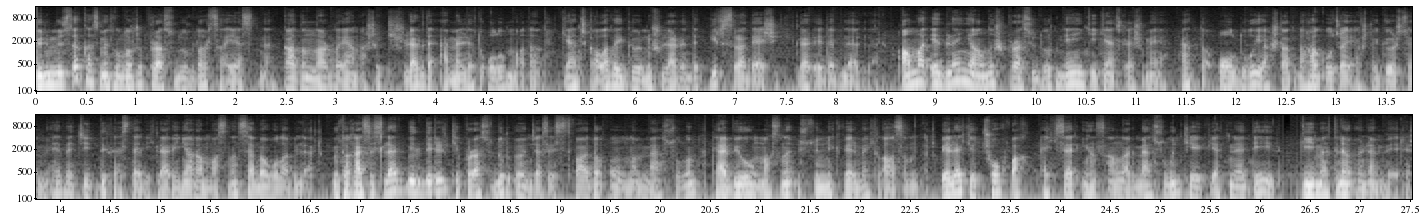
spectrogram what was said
Günümüzdə kosmetoloji prosedurlar sayəsində qadınlarla yanaşı kişilər də əməliyyat olunmadan gənc qala və görünüşlərində bir sıra dəyişikliklər edə bilərlər. Amma edilən yanlış prosedur nəinki gəncləşməyə, hətta olduğu yaşdan daha qoca yaşda görsənməyə və ciddi xəstəliklərin yaranmasına səbəb ola bilər. Mütəxəssislər bildirir ki, prosedur öncəsi istifadə olunan məhsulun təbii olmasına üstünlük vermək lazımdır. Belə ki, çox vaxt əksər insanlar məhsulun keyfiyyətinə deyil, qiymətinə önəm verir.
